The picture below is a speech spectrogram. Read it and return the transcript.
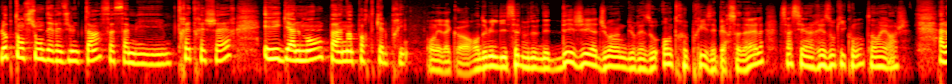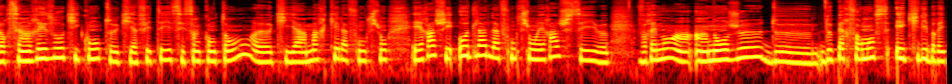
l'obtention des résultats, ça ça m'est très très cher, et également pas à n'importe quel prix. On est d'accord. En 2017, vous devenez DG adjointe du réseau entreprise et personnel. Ça, c'est un réseau qui compte en RH Alors c'est un réseau qui compte, qui a fêté ses 50 ans, euh, qui a marqué la fonction RH. Et au-delà de la fonction RH, c'est euh, vraiment un, enjeu de, performance équilibrée.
